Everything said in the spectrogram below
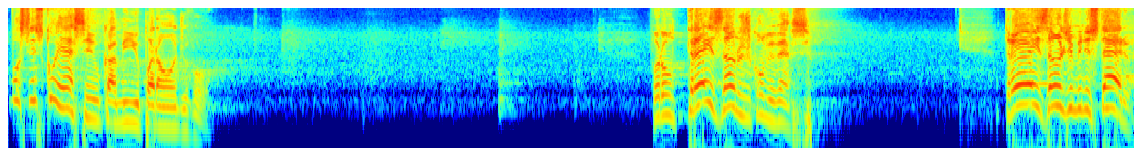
Vocês conhecem o caminho para onde vou. Foram três anos de convivência, três anos de ministério,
